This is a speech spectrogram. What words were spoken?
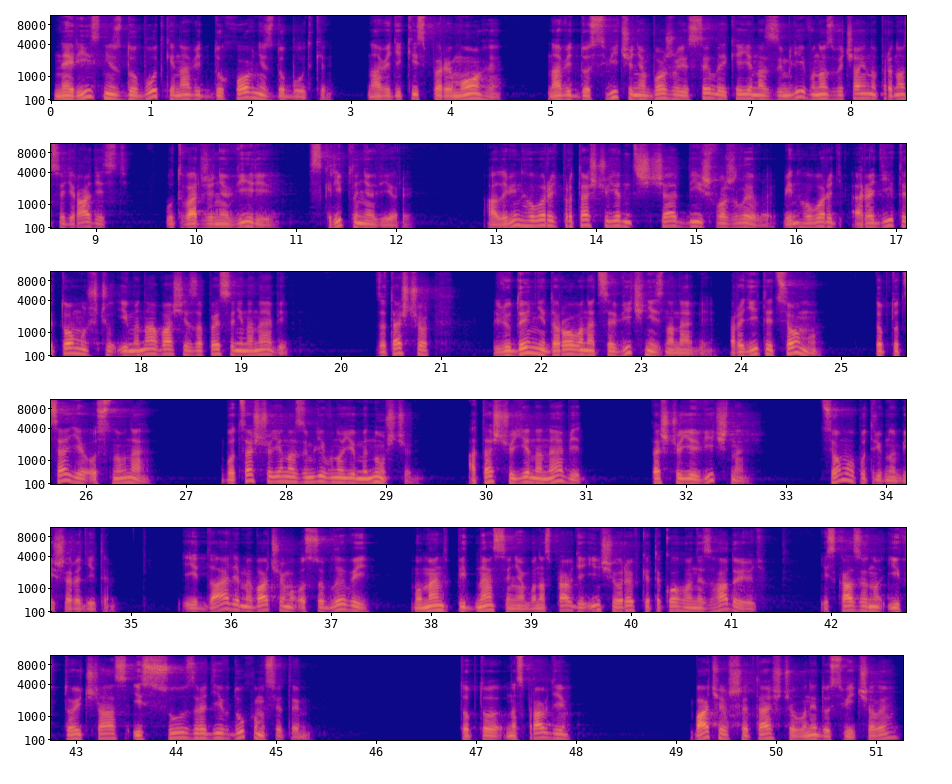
Не різні здобутки, навіть духовні здобутки, навіть якісь перемоги, навіть досвідчення Божої сили, яке є на землі, воно, звичайно, приносить радість, утвердження вірі, скріплення віри. Але він говорить про те, що є ще більш важливе. Він говорить: радійте тому, що імена ваші записані на небі, за те, що людині дарована ця вічність на небі. Радійте цьому. Тобто це є основне. Бо це, що є на землі, воно є минуще. А те, що є на небі, те, що є вічне, цьому потрібно більше радіти. І далі ми бачимо особливий момент піднесення, бо насправді інші уривки такого не згадують. І сказано, і в той час Ісус зрадів Духом Святим. Тобто, насправді, бачивши те, що вони досвідчили,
